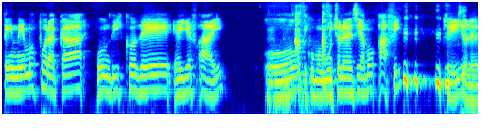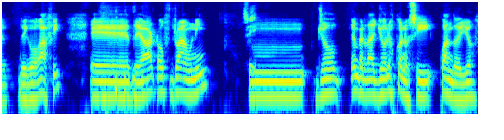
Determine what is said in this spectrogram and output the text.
Tenemos por acá un disco de AFI, o como muchos le decíamos, AFI. sí, yo le digo AFI. Eh, The Art of Drowning. Sí. Mm, yo, en verdad, yo los conocí cuando ellos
